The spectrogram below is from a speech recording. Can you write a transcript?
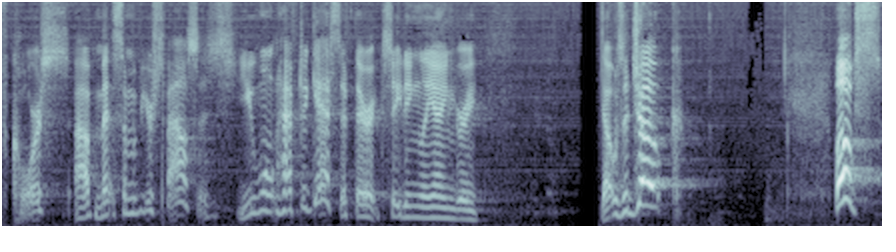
Of course, I've met some of your spouses. You won't have to guess if they're exceedingly angry. That was a joke. Folks,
